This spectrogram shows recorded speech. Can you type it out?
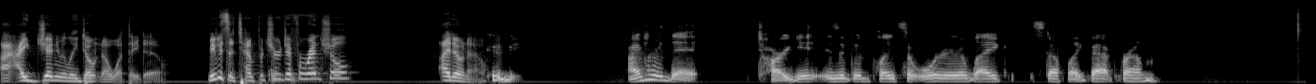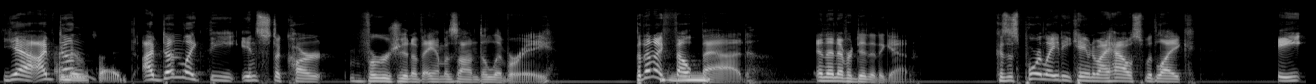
I, I genuinely don't know what they do. Maybe it's a temperature differential. I don't know. Could be. I've heard that Target is a good place to order like stuff like that from. Yeah, I've done. I've done like the Instacart version of Amazon delivery. But then I felt Mm. bad and then never did it again. Cuz this poor lady came to my house with like 8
